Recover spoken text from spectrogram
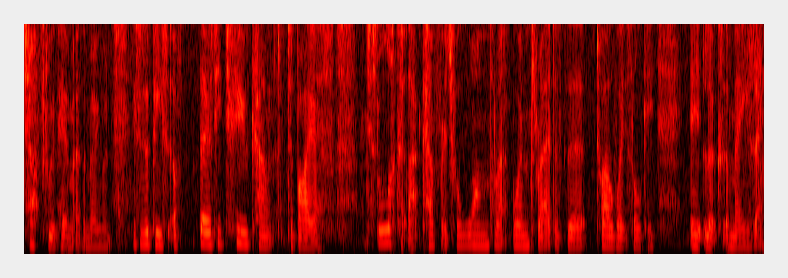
chuffed with him at the moment. This is a piece of 32 count Tobias just look at that coverage for one thread, one thread of the 12 weight sulky. It looks amazing.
